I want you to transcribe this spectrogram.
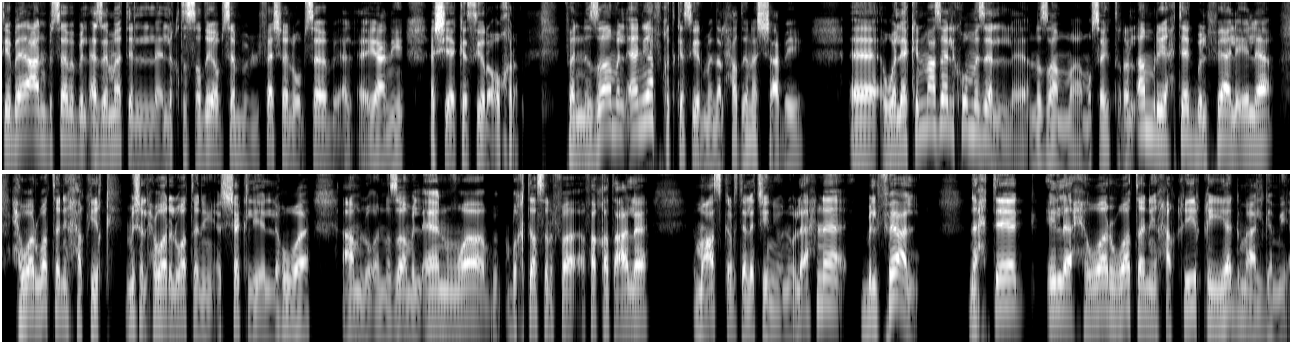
تباعا بسبب الأزمات ال- الاقتصادية وبسبب الفشل وبسبب ال- يعني أشياء كثيرة أخرى. فالنظام الآن يفقد كثير من الحاضنة الشعبية. آه، ولكن مع ذلك هو ما زال نظام مسيطر. الأمر يحتاج بالفعل إلى حوار وطني حقيقي مش الحوار الوطني الشكلي اللي هو عامله النظام الآن وبيختصر فقط على معسكر 30 يونيو. لا إحنا بالفعل نحتاج إلى حوار وطني حقيقي يجمع الجميع.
